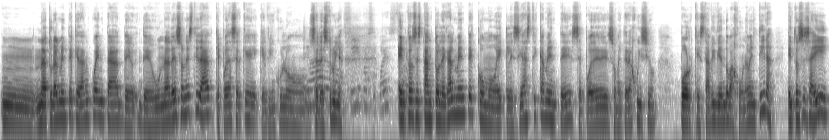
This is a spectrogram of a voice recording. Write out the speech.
mm, naturalmente que dan cuenta de, de una deshonestidad que puede hacer que, que el vínculo se destruya. Sí, por supuesto. Entonces, tanto legalmente como eclesiásticamente se puede someter a juicio porque está viviendo bajo una mentira. Entonces ahí,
